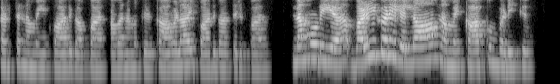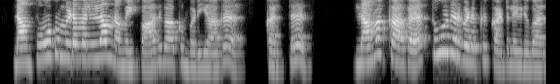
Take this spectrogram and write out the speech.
கர்த்தர் நம்மை பாதுகாப்பார். அவர் நமக்கு காவலாய் பாதுகாத்திருப்பார். நம்முடைய வழிகளில் எல்லாம் நம்மை காக்கும்படிக்கு நாம் போகும் இடமெல்லாம் நம்மை பாதுகாக்கும்படியாக கர்த்தர் நமக்காக தூதர்களுக்கு கட்டளையிடுவார்.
